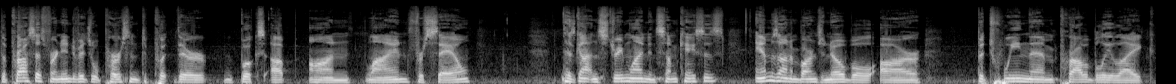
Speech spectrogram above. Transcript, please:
The process for an individual person to put their books up online for sale has gotten streamlined in some cases. Amazon and Barnes & Noble are between them probably like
